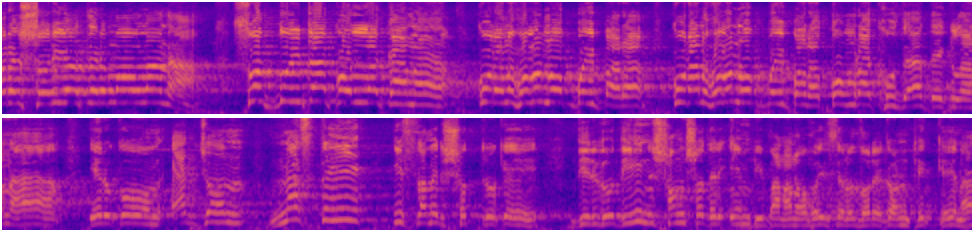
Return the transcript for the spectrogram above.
ওরে শরীয়তের মাওলানা চোদ্দইটা করলা কানা, কোরআন হলো নব্বই পারা, কোরআন হলো নব্বই পারা, তোমরা খুঁজা দেখলা না। এরকম একজন নাস্তিক ইসলামের শত্রুকে দীর্ঘদিন সংসদের এমপি বানানো হয়েছিল, ধরে গণ ঠিক না?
